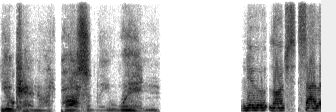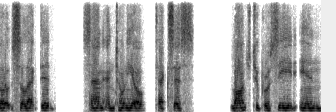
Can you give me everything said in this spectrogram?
You cannot possibly win. New launch silo selected. San Antonio, Texas. Launch to proceed in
